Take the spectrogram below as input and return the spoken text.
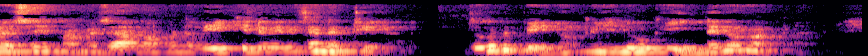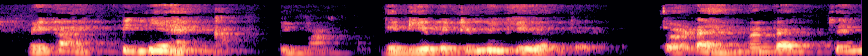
වශයෙන් මම සා මම නෙවෙයි කියන වෙනස නැති වෙලා. එතකොට පේනවා මේ ලෝකේ ඉන්න ගමන් මේක අත්පිටිය හැක්ක. මම gediya පිටින්ම ජීවත් වෙනවා. ඒකට හැම පැත්තෙම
